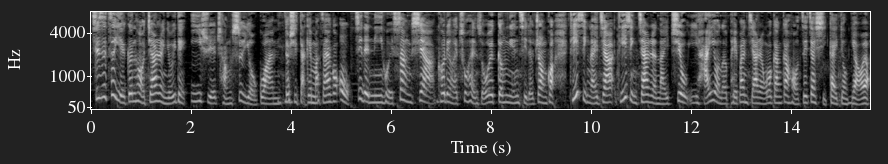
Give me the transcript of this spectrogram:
其实这也跟哈家人有一点医学常识有关，就是大家嘛知道讲哦，记得你会上下可能会出现所谓更年期的状况，提醒来家提醒家人来就医，还有呢陪伴家人，我刚刚好这在洗盖重要呀。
